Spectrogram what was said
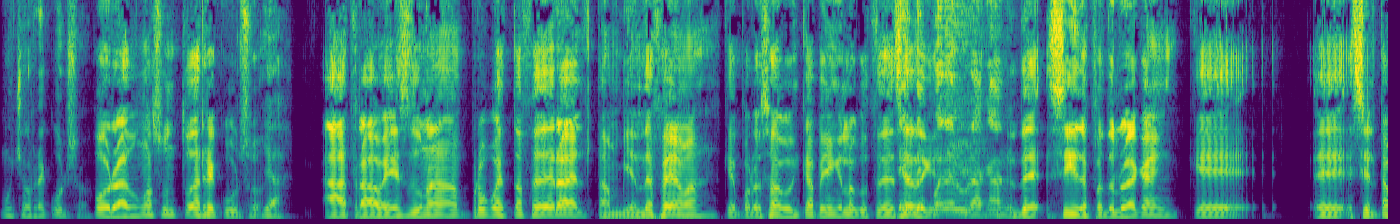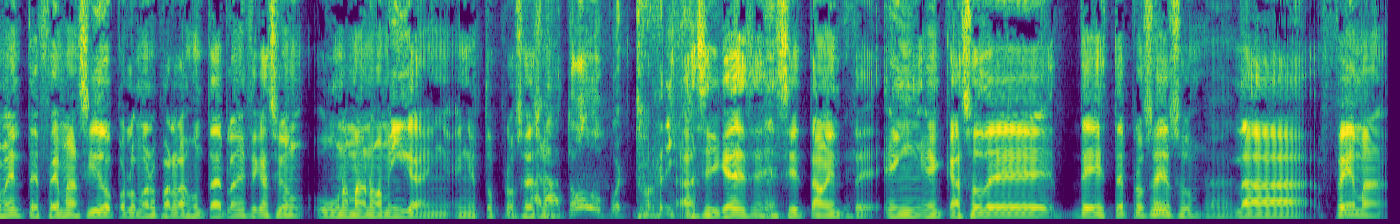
muchos recursos. por un asunto de recursos. Ya. A través de una propuesta federal, también de FEMA, que por eso hago hincapié en lo que usted decía. de que- Después del huracán. de- sí, después del huracán, que eh, ciertamente FEMA ha sido, por lo menos para la Junta de Planificación, una mano amiga en, en estos procesos. para todo Puerto Rico. Así que ciertamente, en el caso de, de este proceso, Ajá. la FEMA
